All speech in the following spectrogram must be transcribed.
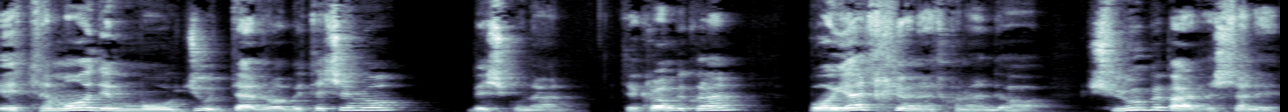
اعتماد موجود در رابطهشون رو بشکنن تکرار می‌کنن باید خیانت کننده ها شروع به برداشتن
